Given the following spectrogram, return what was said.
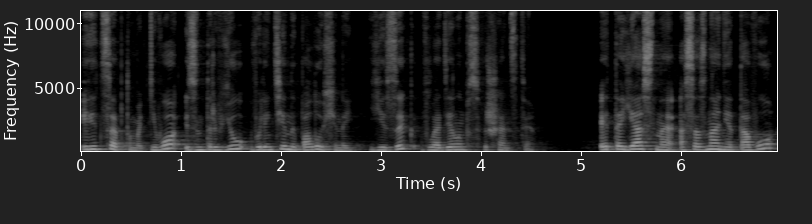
и рецептом от него из интервью Валентины Полухиной «Язык владел им в совершенстве». Это ясное осознание того,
